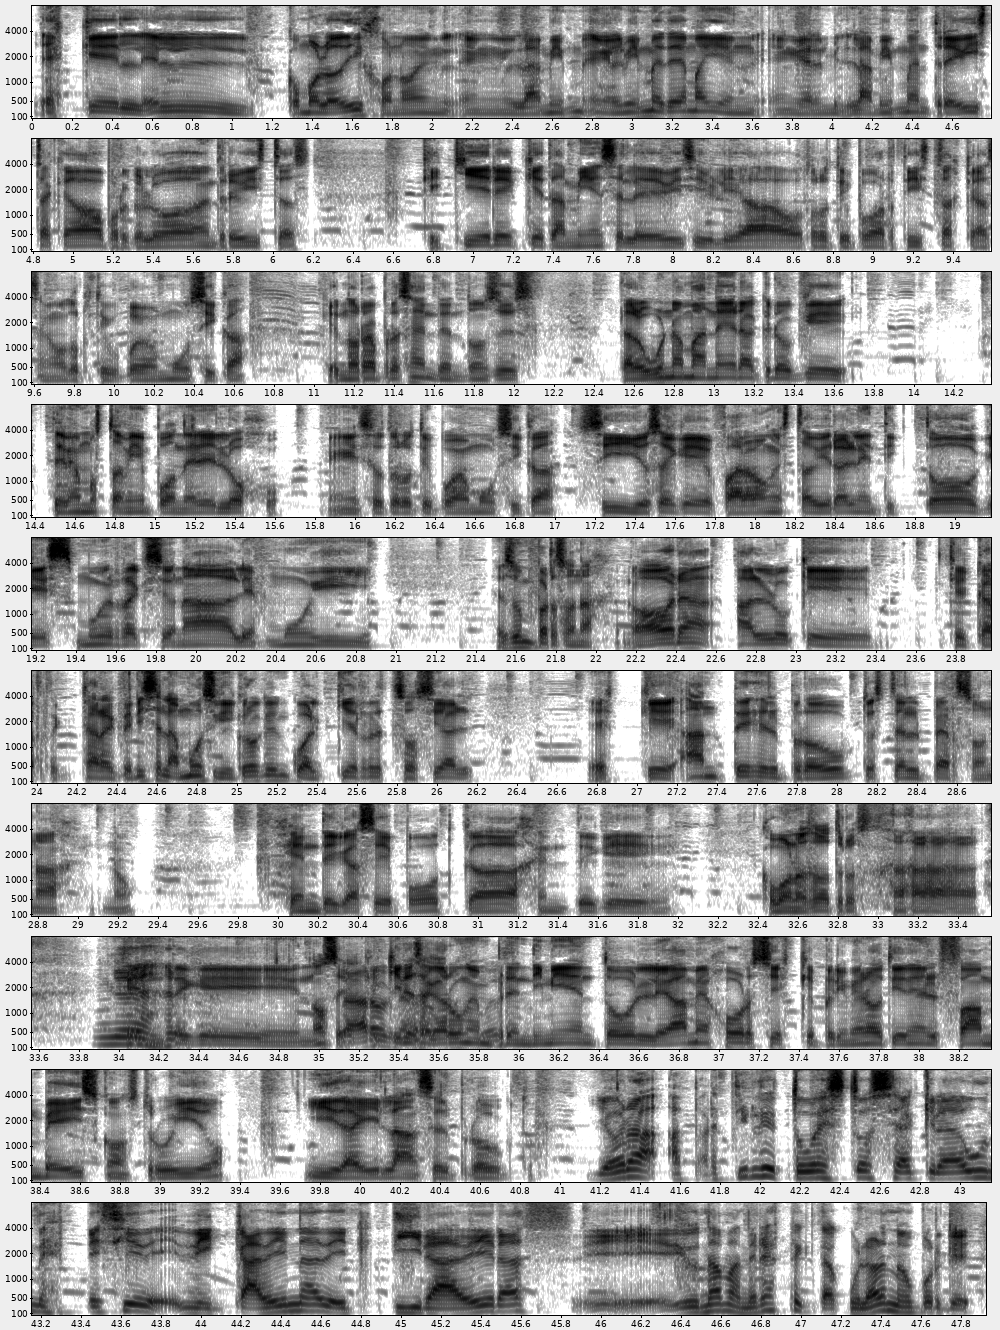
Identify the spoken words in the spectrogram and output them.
Es que él, como lo dijo, ¿no? En, en la misma, en el mismo tema y en, en la misma entrevista que ha dado, porque luego ha dado entrevistas, que quiere que también se le dé visibilidad a otro tipo de artistas que hacen otro tipo de música que no representa. Entonces, de alguna manera creo que debemos también poner el ojo en ese otro tipo de música. Sí, yo sé que Faraón está viral en TikTok, es muy reaccional, es muy... Es un personaje, ¿no? Ahora, algo que, que car- caracteriza la música, y creo que en cualquier red social, es que antes del producto está el personaje, ¿no? Gente que hace podcast, gente que... Como nosotros, gente que, no sé, Claro, que quiere claro, sacar un emprendimiento, le va mejor si es que primero tiene el fan base construido y de ahí lanza el producto. Y ahora, a partir de todo esto, se ha creado una especie de, de cadena de tiraderas eh, de una manera espectacular, ¿no? Porque,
